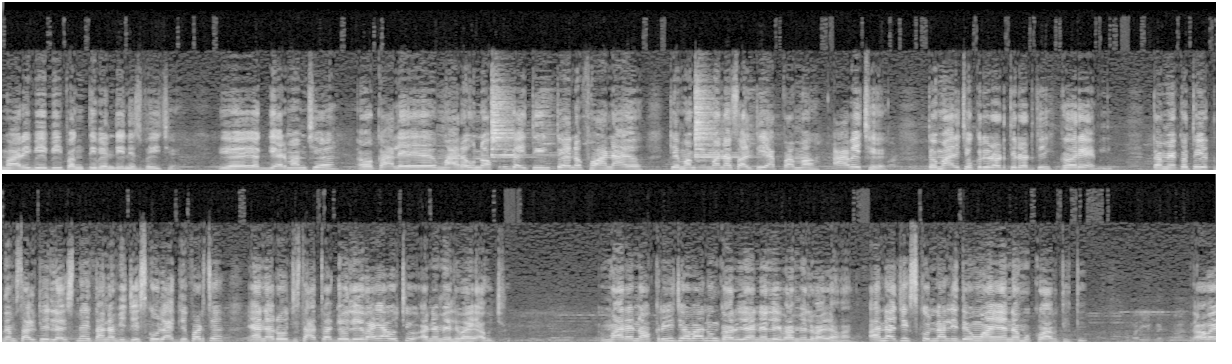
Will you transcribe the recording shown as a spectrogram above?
મારી બેબી પંક્તિબેન દિનેશભાઈ છે. એ અગિયારમાં છે. હવે કાલે મારો હું નોકરી ગઈ હતી, તો એનો ફોન આવ્યો કે મમ્મી મને સલટી આપવામાં આવે છે. તો મારી છોકરી રડતી રડતી ઘરે આવી. તમે કહો તું એકદમ સલટી લઈશ નહીં, તને બીજી સ્કૂલ લાગી પડશે. એને રોજ સાત વાગે લેવાય આવું છું અને મેળવાય આવું છું. મારે નોકરી જવાનું ઘરે એને લેવા મેળવાય આવવાનું આ નજીક સ્કૂલના લીધે હું અહીં એને મૂકવા આવતી હતી. હવે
